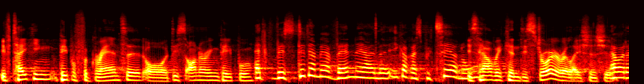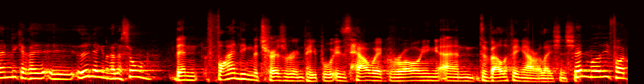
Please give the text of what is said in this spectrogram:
if taking people for granted or dishonoring people at hvis det der med at vandære eller ikke at respektere nogen, is how we can destroy a relationship, er hvordan vi kan re- øh, ødelægge en relation, then finding the treasure in people is how we're growing and developing our relationship. den måde vi får et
